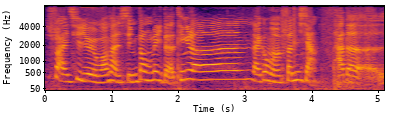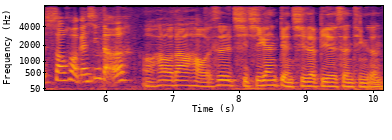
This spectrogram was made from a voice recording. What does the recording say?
帅气又有满满行动力的听人来跟我们分享他的收获跟心得。哦，Hello，大家好，我是琪琪跟点七的毕业生听人，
